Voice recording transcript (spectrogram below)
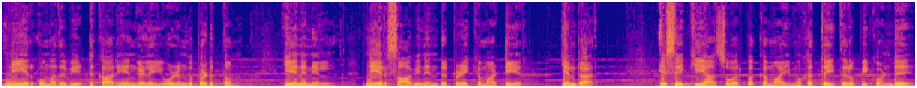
நீர் உமது வீட்டு காரியங்களை ஒழுங்குபடுத்தும். ஏனெனில் நீர் சாவினின்று பிழைக்க மாட்டீர். என்றார். எசேக்கியா சுவர் பக்கமாய் முகத்தை திருப்பிக் கொண்டு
